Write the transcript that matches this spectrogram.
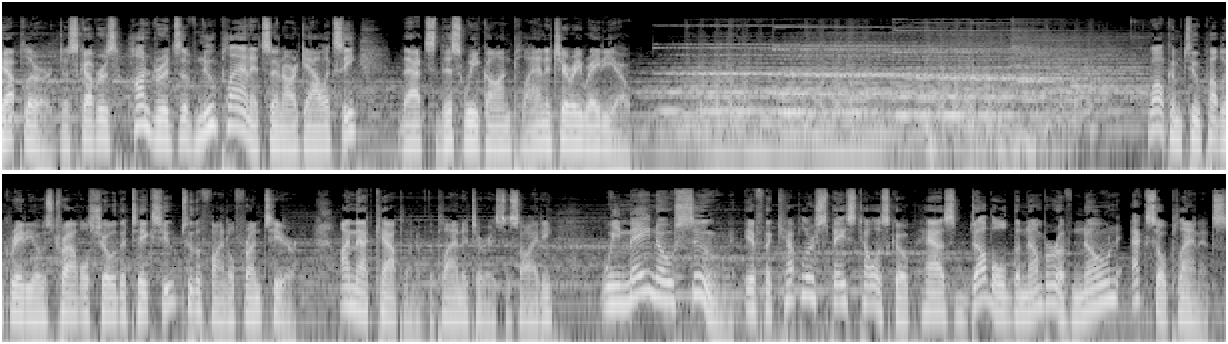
Kepler discovers hundreds of new planets in our galaxy. That's this week on Planetary Radio. Welcome to Public Radio's travel show that takes you to the final frontier. I'm Matt Kaplan of the Planetary Society. We may know soon if the Kepler Space Telescope has doubled the number of known exoplanets,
